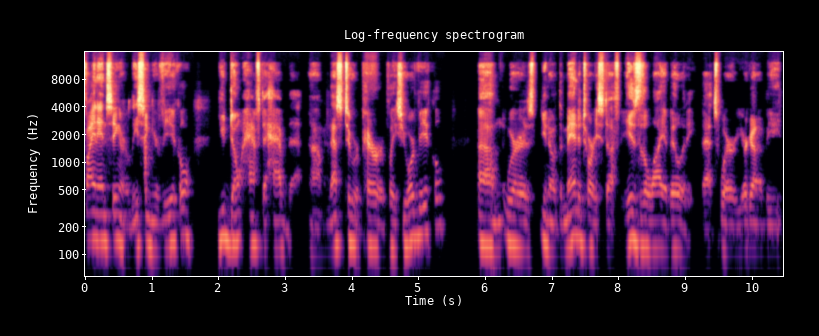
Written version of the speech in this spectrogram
financing or leasing your vehicle, you don't have to have that. Um, and that's to repair or replace your vehicle. Um, whereas, you know, the mandatory stuff is the liability. That's where you're going to be,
